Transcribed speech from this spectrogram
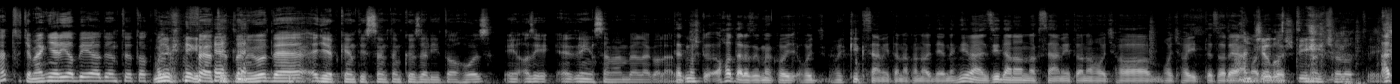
Hát, hogyha megnyeri a BL döntőt, akkor Mondjuk igen. feltétlenül, de egyébként is szerintem közelít ahhoz. Én- Az én, szememben legalább. Tehát most határozzuk meg, hogy, hogy, hogy kik számítanak a nagy névnek. Nyilván Zidane annak számítana, hogyha, hogyha itt ez a Real Madridos... Ancelotti. Ancelotti. Hát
